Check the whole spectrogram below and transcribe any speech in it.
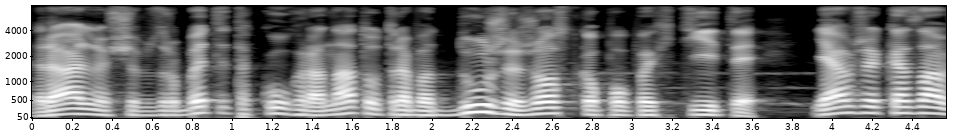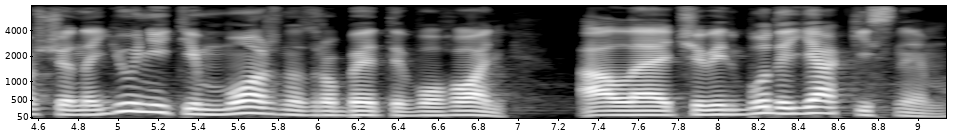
Реально, щоб зробити таку гранату, треба дуже жорстко попихтіти. Я вже казав, що на Юніті можна зробити вогонь. Але чи він буде якісним?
